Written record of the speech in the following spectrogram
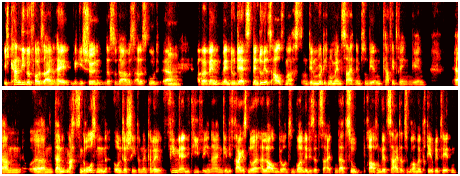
ich kann liebevoll sein, hey, Micky, schön, dass du da bist, alles gut. Ja. Mhm. Aber wenn, wenn du jetzt, wenn du jetzt aufmachst und den möglichen Moment Zeit nimmst und wir einen Kaffee trinken gehen, ähm, ähm, dann macht es einen großen Unterschied und dann können wir viel mehr in die Tiefe hineingehen. Die Frage ist nur, erlauben wir uns und wollen wir diese Zeiten? Dazu brauchen wir Zeit, dazu brauchen wir Prioritäten.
